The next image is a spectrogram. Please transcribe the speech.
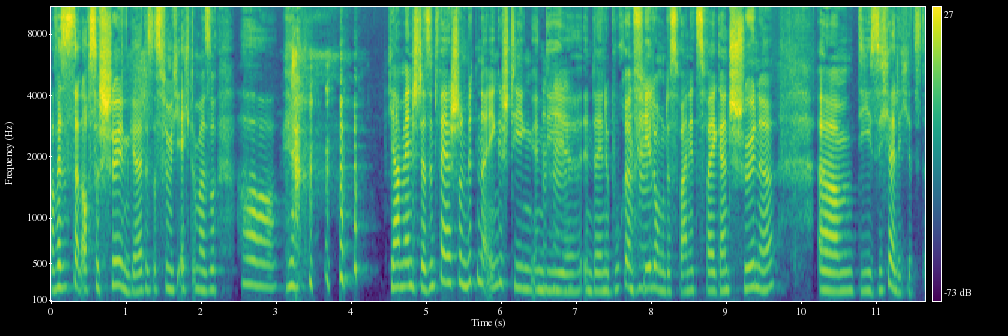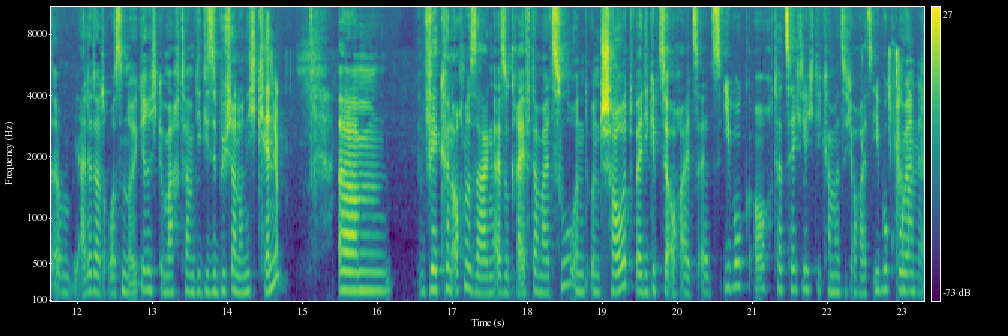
Aber es ist dann auch so schön, gell? Das ist für mich echt immer so, oh, ja. ja, Mensch, da sind wir ja schon mitten eingestiegen in die, mhm. in deine Buchempfehlung. Mhm. Das waren jetzt zwei ganz schöne, ähm, die sicherlich jetzt ähm, alle da draußen neugierig gemacht haben, die diese Bücher noch nicht kennen. Ja. Ähm, wir können auch nur sagen, also greift da mal zu und, und schaut, weil die gibt's ja auch als, als E-Book auch tatsächlich. Die kann man sich auch als E-Book holen. Man, ja.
